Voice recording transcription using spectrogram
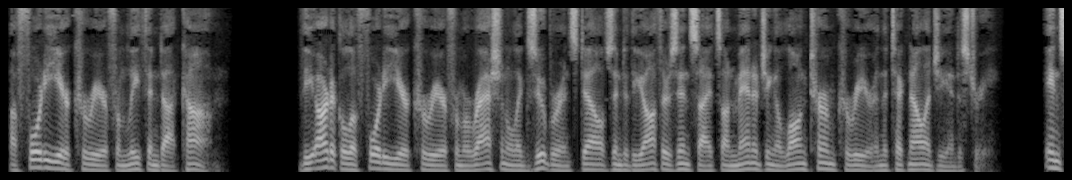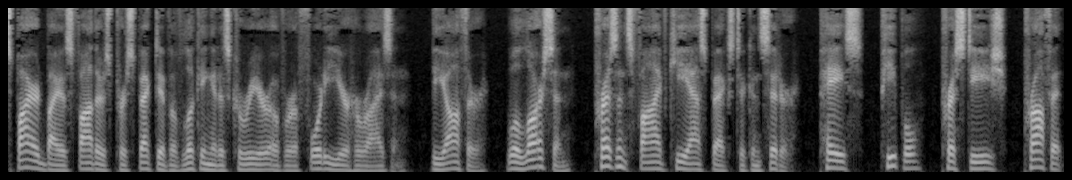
A 40 year career from Lethain.com. The article A 40 year career from irrational exuberance delves into the author's insights on managing a long term career in the technology industry. Inspired by his father's perspective of looking at his career over a 40 year horizon, the author, Will Larson, presents five key aspects to consider pace, people, prestige, profit,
